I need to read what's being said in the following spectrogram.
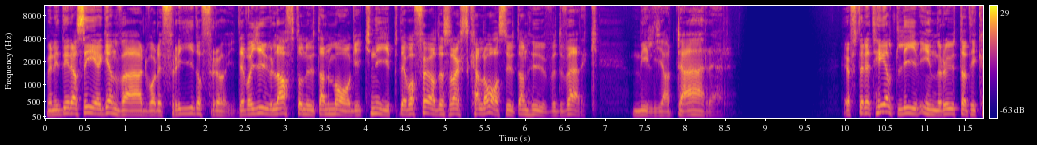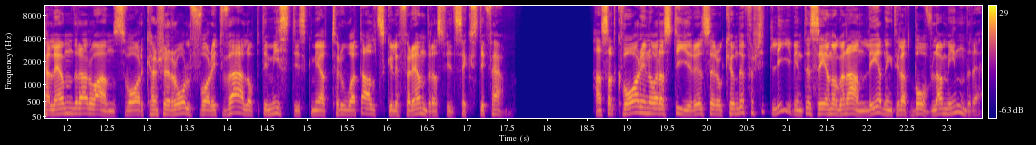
Men i deras egen värld var det frid och fröjd. Det var julafton utan magknip, det var födelsedagskalas utan huvudvärk. Miljardärer. Efter ett helt liv inrutat i kalendrar och ansvar kanske Rolf varit väl optimistisk med att tro att allt skulle förändras vid 65. Han satt kvar i några styrelser och kunde för sitt liv inte se någon anledning till att bovla mindre.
